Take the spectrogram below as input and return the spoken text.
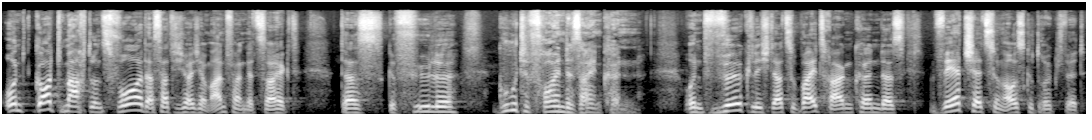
und Gott macht uns vor, das hatte ich euch am Anfang gezeigt, dass Gefühle gute Freunde sein können und wirklich dazu beitragen können, dass Wertschätzung ausgedrückt wird,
